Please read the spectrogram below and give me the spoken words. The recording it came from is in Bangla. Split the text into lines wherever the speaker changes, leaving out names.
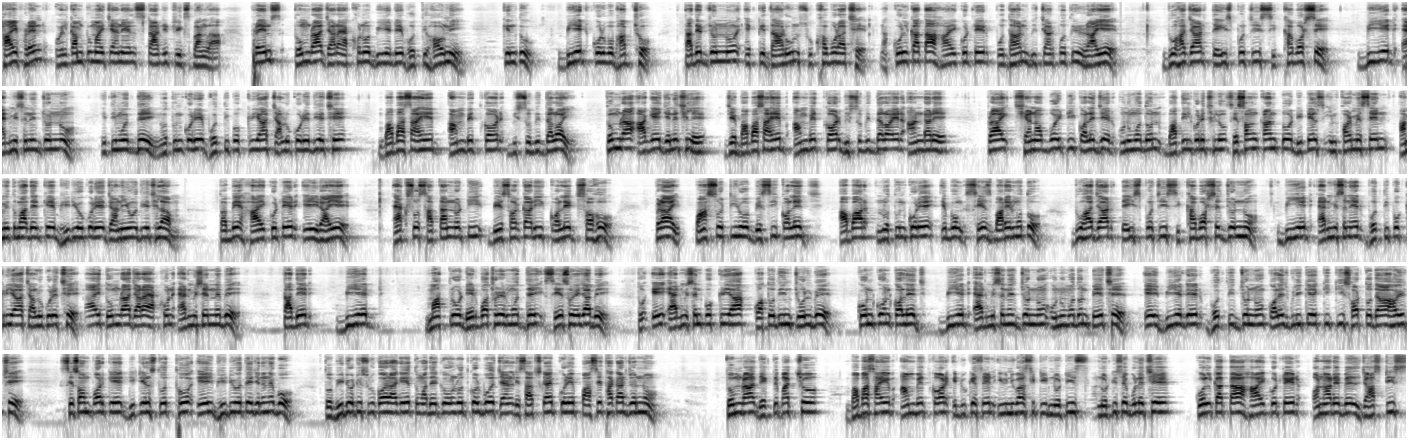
Hi friend welcome to my channel study tricks Bangla friends তোমরা যারা এখনও বিএডে ভর্তি হওনি, কিন্তু বিএড করব ভাবছ, তাদের জন্য একটি দারুণ সুখবর আছে। না, কলকাতা হাইকোর্টের প্রধান বিচারপতির রায়ে দু হাজার তেইশ পঁচিশ শিক্ষাবর্ষে বিএড অ্যাডমিশনের জন্য ইতিমধ্যেই নতুন করে ভর্তি প্রক্রিয়া চালু করে দিয়েছে বাবা সাহেব আম্বেদকর বিশ্ববিদ্যালয়। তোমরা আগে জেনেছিলে যে বাবা সাহেব আম্বেদকর বিশ্ববিদ্যালয়ের আন্ডারে প্রায় ছিয়ানব্বইটি কলেজের অনুমোদন বাতিল করেছিল। সে সংক্রান্ত ডিটেলস ইনফরমেশন আমি তোমাদেরকে ভিডিও করে জানিয়েও দিয়েছিলাম। তবে হাইকোর্টের এই রায়ে একশো সাতান্নটি বেসরকারি কলেজ সহ প্রায় পাঁচশোটিরও বেশি কলেজ আবার নতুন করে এবং শেষবারের মতো দু হাজার তেইশ পঁচিশ শিক্ষাবর্ষের জন্য বিএড অ্যাডমিশনের ভর্তি প্রক্রিয়া চালু করেছে। তাই তোমরা যারা এখন অ্যাডমিশন নেবে, তাদের বিএড মাত্র দেড় বছরের মধ্যেই শেষ হয়ে যাবে। তো এই অ্যাডমিশন প্রক্রিয়া কতদিন চলবে? কোন কোন কলেজ বিএড অ্যাডমিশনের জন্য অনুমোদন পেয়েছে? এই বিএডের ভর্তির জন্য কলেজগুলিকে কি কি শর্ত দেওয়া হয়েছে? সে সম্পর্কে ডিটেলস তথ্য এই ভিডিওতে জেনে নেব। তো ভিডিওটি শুরু করার আগে তোমাদেরকে অনুরোধ করব চ্যানেলটি সাবস্ক্রাইব করে পাশে থাকার জন্য। তোমরা দেখতে পাচ্ছ, বাবা সাহেব আম্বেদকর এডুকেশন ইউনিভার্সিটির নোটিশ, নোটিশে বলেছে কলকাতা হাইকোর্টের অনারেবল জাস্টিস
